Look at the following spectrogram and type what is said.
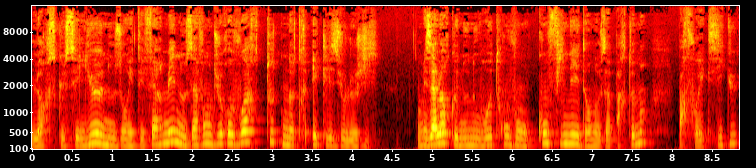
Lorsque ces lieux nous ont été fermés, nous avons dû revoir toute notre ecclésiologie. Mais alors que nous nous retrouvons confinés dans nos appartements, parfois exigus,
